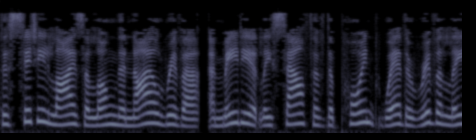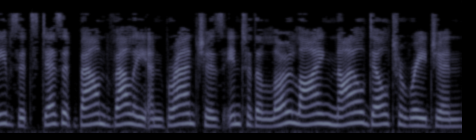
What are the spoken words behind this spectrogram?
The city lies along the Nile River, immediately south of the point where the river leaves its desert-bound valley and branches into the low-lying Nile Delta region.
